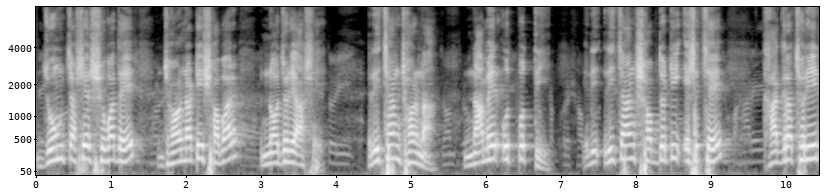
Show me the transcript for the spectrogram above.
জুম চাষের সুবাদে ঝর্ণাটি সবার নজরে আসে। রিচাং ঝর্ণা নামের উৎপত্তি। রিচাং শব্দটি এসেছে খাগড়াছড়ির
